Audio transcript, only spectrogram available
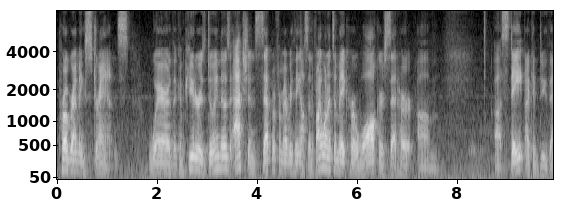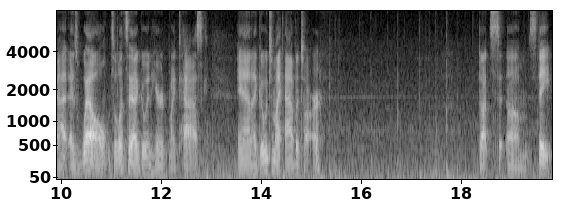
programming strands where the computer is doing those actions separate from everything else. And if I wanted to make her walk or set her um, uh, state, I could do that as well. So let's say I go in here my task and I go to my avatar dot um, state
